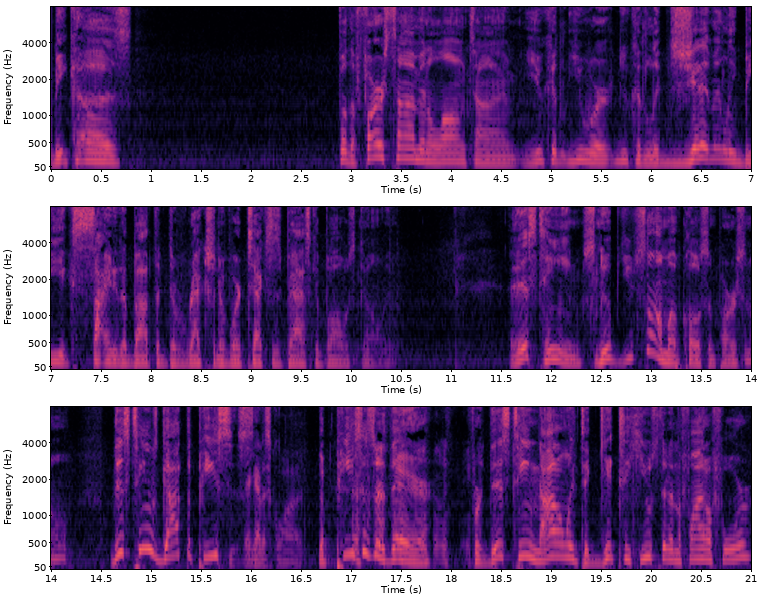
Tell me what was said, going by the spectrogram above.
because for the first time in a long time, you could you were you could legitimately be excited about the direction of where Texas basketball was going. This team, Snoop, you saw him up close and personal. This team's got the pieces. They got a squad. The pieces are there for this team not only to get to Houston in the Final Four,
